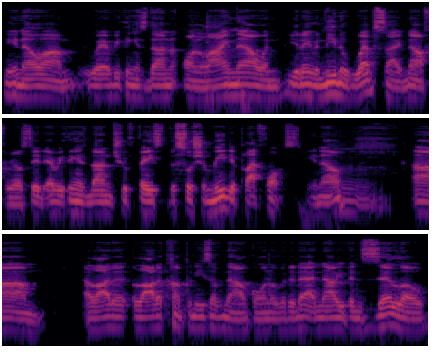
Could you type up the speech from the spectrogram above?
You know, um, where everything is done online now, and you don't even need a website now for real estate. Everything is done through face the social media platforms. You know, Mm. Um, a lot of a lot of companies have now gone over to that. Now even Zillow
